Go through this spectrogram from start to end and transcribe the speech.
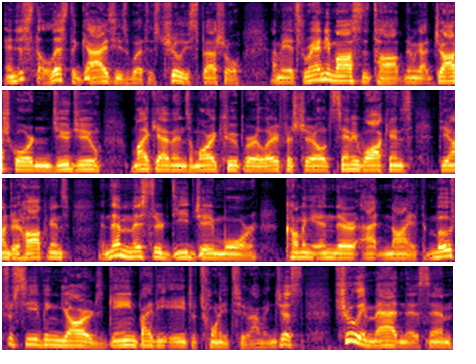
And just the list of guys he's with is truly special. I mean, it's Randy Moss at the top. Then we got Josh Gordon, Juju, Mike Evans, Amari Cooper, Larry Fitzgerald, Sammy Watkins, DeAndre Hopkins, and then Mr. DJ Moore coming in there at ninth. Most receiving yards gained by the age of 22. I mean, just truly madness. And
